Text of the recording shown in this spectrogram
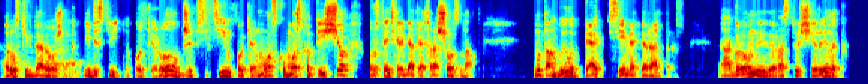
русских дорожек. И действительно, Poker Roll, GipsyTeam, Poker Moscow, может, кто-то еще. Просто этих ребят я хорошо знал. Ну, там было 5-7 операторов. Огромный растущий рынок,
